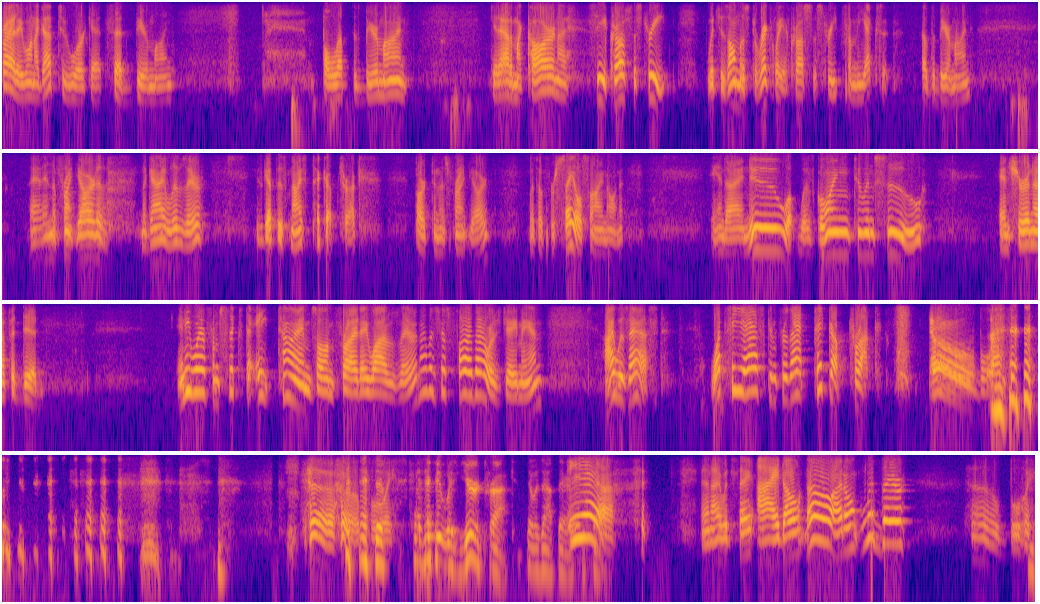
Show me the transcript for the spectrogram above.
Friday when I got to work at said beer mine. Pull up to the beer mine, get out of my car, and I see across the street, which is almost directly across the street from the exit of the beer mine, and in the front yard of the guy who lives there, he's got this nice pickup truck parked in his front yard with a for sale sign on it. And I knew what was going to ensue, and sure enough, it did. Anywhere from six to eight times on Friday while I was there, and that was just five hours, J Man. I was asked, What's he asking for that pickup truck? Oh, boy. oh, boy. As if it was your truck that was out there. Yeah. And I would say, I don't know. I don't live there. Oh, boy.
